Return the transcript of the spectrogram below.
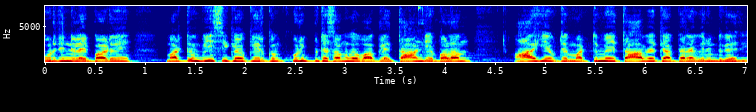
உறுதி நிலைப்பாடு மற்றும் விசிகவுக்கு இருக்கும் குறிப்பிட்ட சமூக வாக்களை தாண்டிய பலம் ஆகியவற்றை மட்டுமே தாவேக்கா பெற விரும்புகிறது.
